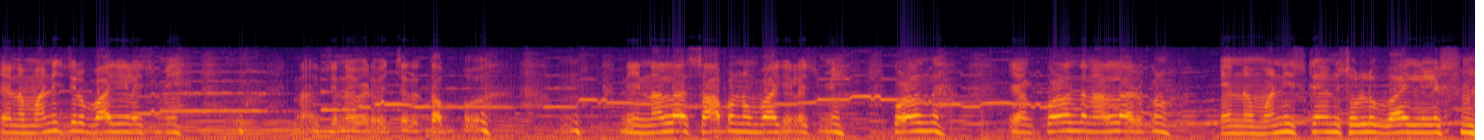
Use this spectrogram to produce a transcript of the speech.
என்னை மன்னிச்சிரு பாகியலட்சுமி நான் சின்ன வீடு வச்சது தப்பு. நீ நல்லா சாப்பிடணும் பாக்கியலட்சுமி. குழந்தை என் குழந்தை நல்லா இருக்கணும். என்னை மன்னிச்சிட்டேன்னு சொல்லு பாக்கியலட்சுமி.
